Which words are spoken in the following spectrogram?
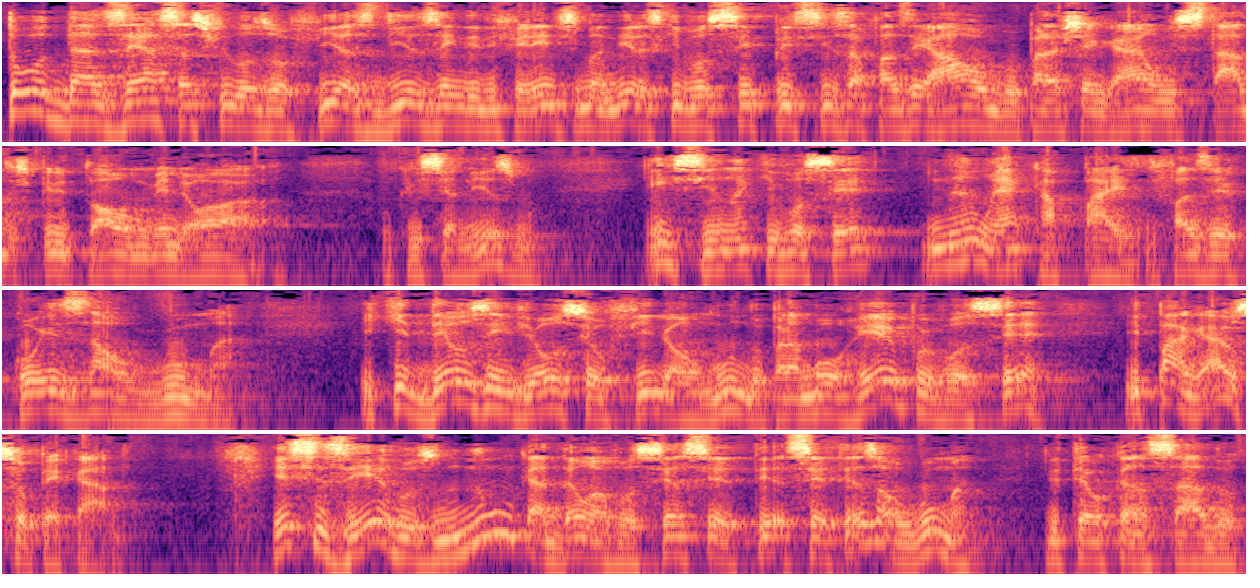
Todas essas filosofias dizem de diferentes maneiras que você precisa fazer algo para chegar a um estado espiritual melhor. O cristianismo ensina que você não é capaz de fazer coisa alguma e que Deus enviou o seu Filho ao mundo para morrer por você e pagar o seu pecado. Esses erros nunca dão a você certeza, certeza alguma de ter alcançado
